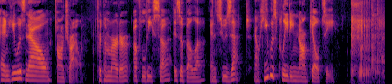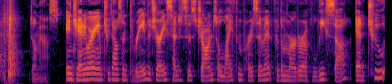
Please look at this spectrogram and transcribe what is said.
and he was now on trial for the murder of Lisa, Isabella, and Suzette. Now, he was pleading not guilty. Dumbass. In January of 2003, the jury sentences John to life imprisonment for the murder of Lisa and two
